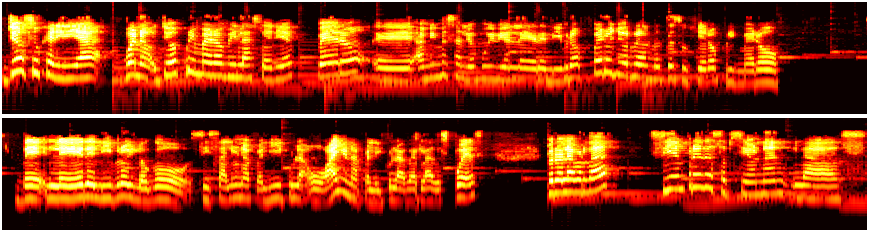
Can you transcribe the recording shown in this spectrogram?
Yo sugeriría, bueno, yo primero vi la serie, pero eh, a mí me salió muy bien leer el libro, pero yo realmente sugiero primero leer el libro y luego si sale una película o hay una película, verla después. Pero la verdad, siempre decepcionan las,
